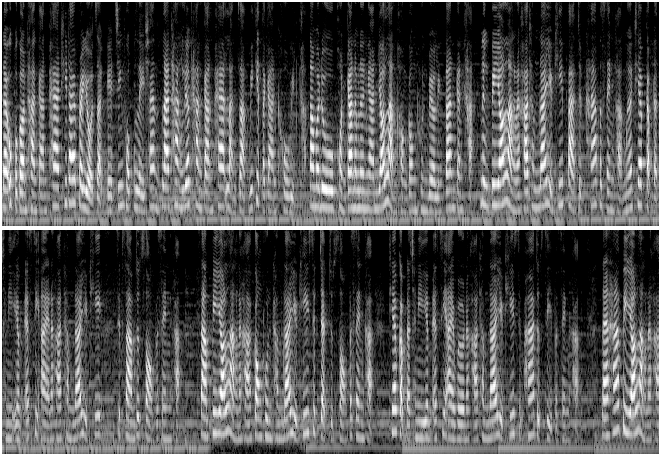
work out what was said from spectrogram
และอุปกรณ์ทางการแพทย์ที่ได้ประโยชน์จาก Aging Population และทางเลือกทางการแพทย์หลังจากวิกฤตการณ์โควิดค่ะตามมาดูผลการดำเนินงานย้อนหลังของกองทุน Wellington กันค่ะ 1 ปีย้อนหลังนะคะทำได้อยู่ที่ 8.5%ค่ะ เมื่อเทียบกับดัชนี MSCI นะคะทำได้อยู่ที่ 13.2%ค่ะ 3 ปีย้อนหลังนะคะ กองทุนทำได้อยู่ที่ 17.2%ค่ะ เทียบกับดัชนี MSCI World นะคะทำได้อยู่ที่ 15.4%ค่ะ และ 5 ปีย้อนหลังนะคะ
